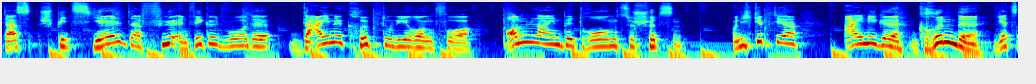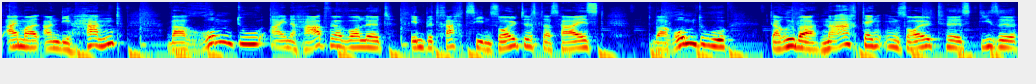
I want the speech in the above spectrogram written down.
das speziell dafür entwickelt wurde, deine Kryptowährung vor Online-Bedrohungen zu schützen. Und ich gebe dir einige Gründe jetzt einmal an die Hand, warum du eine Hardware-Wallet in Betracht ziehen solltest. Das heißt, warum du darüber nachdenken solltest, diese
